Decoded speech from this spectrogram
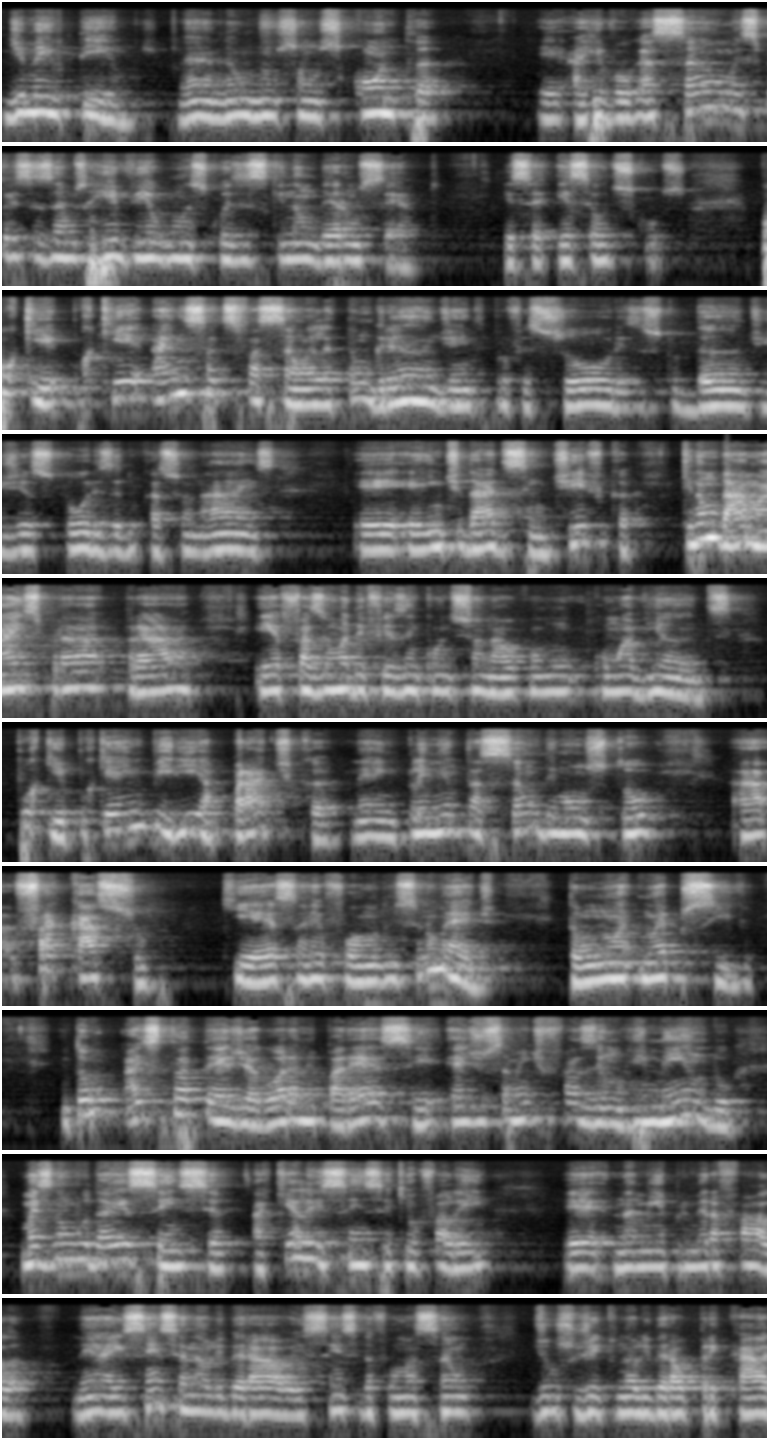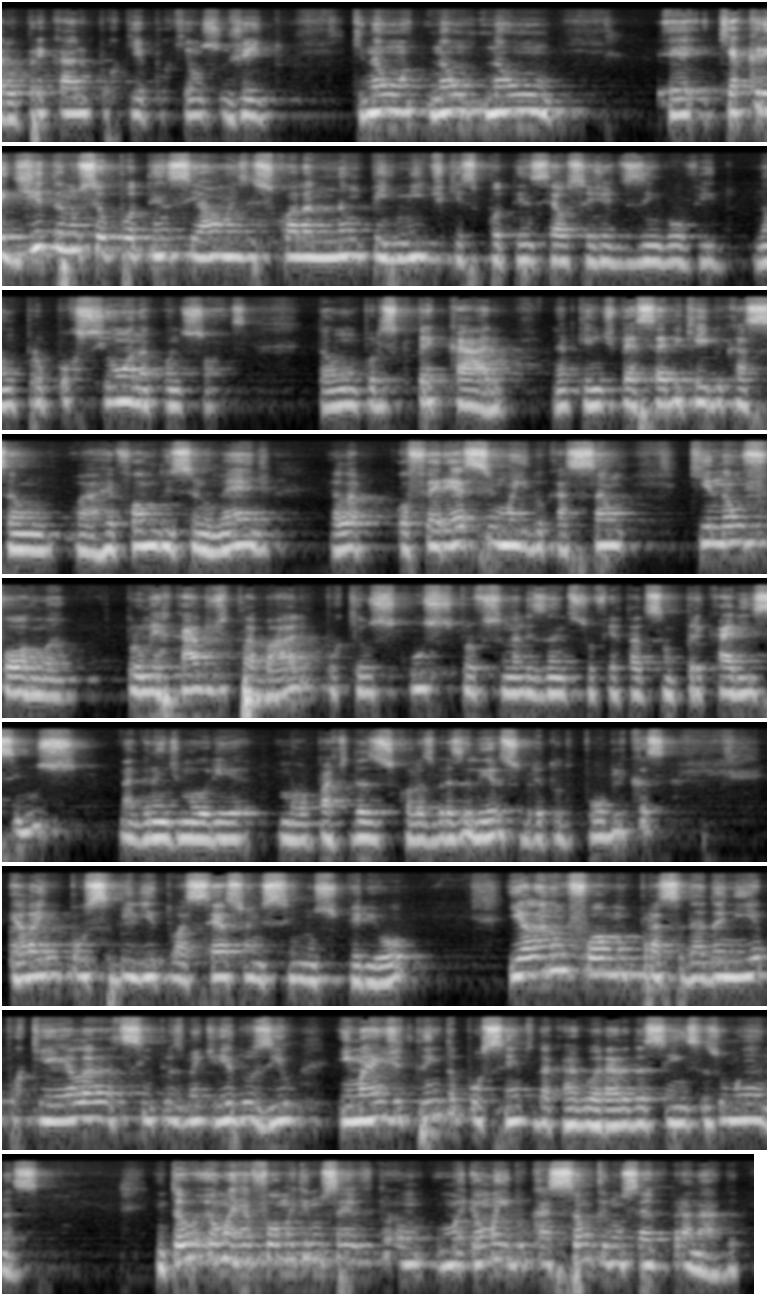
de meio termo, né? Não, não somos contra é, a revogação, mas precisamos rever algumas coisas que não deram certo. Esse é, esse é o discurso. Por quê? Porque a insatisfação ela é tão grande entre professores, estudantes, gestores educacionais, é, é, entidade científica, que não dá mais para é, fazer uma defesa incondicional como, como havia antes. Por quê? Porque a empiria, a prática, né, a implementação demonstrou o fracasso que é essa reforma do ensino médio. Então, não é, não é possível. Então, a estratégia agora, me parece, é justamente fazer um remendo, mas não mudar a essência. Aquela essência que eu falei é, na minha primeira fala, né? a essência neoliberal, a essência da formação de um sujeito neoliberal precário. Precário por quê? Porque é um sujeito que não, não, não é, que acredita no seu potencial, mas a escola não permite que esse potencial seja desenvolvido, não proporciona condições. Então, por isso que precário né, porque a gente percebe que a educação, a reforma do ensino médio, ela oferece uma educação que não forma para o mercado de trabalho, porque os cursos profissionalizantes ofertados são precaríssimos, na grande maioria, maior parte das escolas brasileiras, sobretudo públicas. Ela impossibilita o acesso ao ensino superior, e ela não forma para a cidadania porque ela simplesmente reduziu em mais de 30% da carga horária das ciências humanas. Então, é uma reforma que não serve, uma, é uma educação que não serve para nada.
